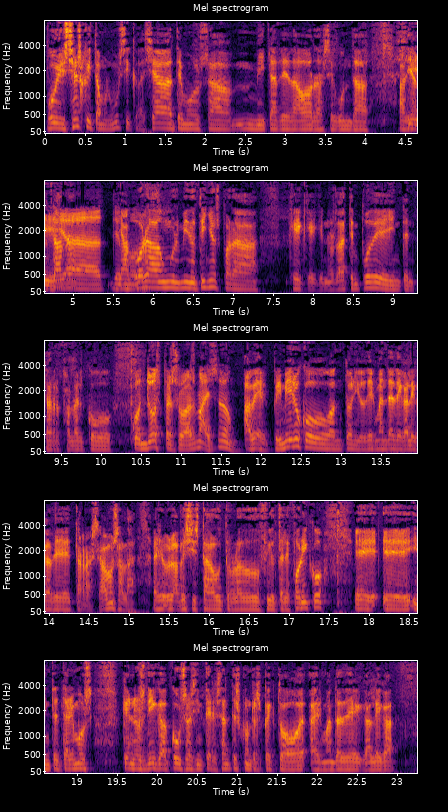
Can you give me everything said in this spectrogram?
pois xa escoitamos música, xa temos a mitade da hora segunda adiantada. Sí, temos... e agora uns minutiños para que, que, que nos dá tempo de intentar falar co... Con dúas persoas máis, non? A ver, primeiro co Antonio de Irmandade Galega de Tarrasa, vamos alá, a ver se si está a outro lado do fio telefónico, eh, eh, intentaremos que nos diga cousas interesantes con respecto á Irmandade Galega de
